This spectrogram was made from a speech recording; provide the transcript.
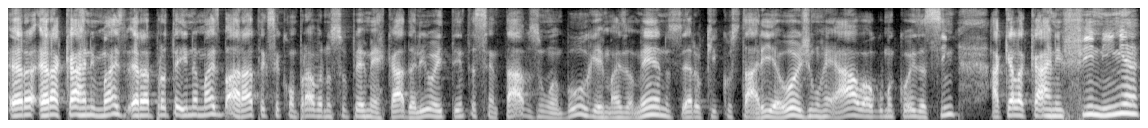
Era, era a carne mais, era a proteína mais barata que você comprava no supermercado ali, 80 centavos um hambúrguer, mais ou menos. Era o que custaria hoje, um real, alguma coisa assim. Aquela carne fininha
